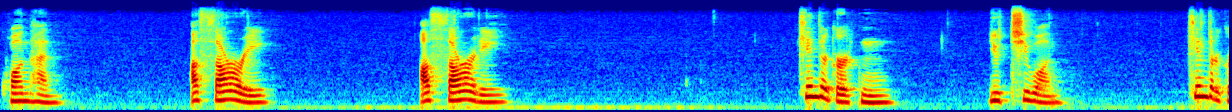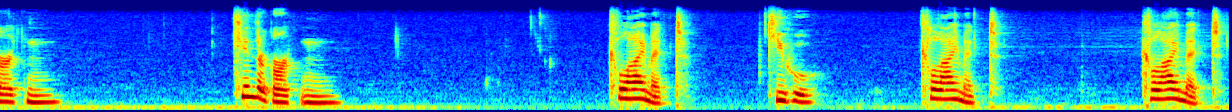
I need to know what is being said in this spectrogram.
권한. authority, authority. kindergarten, 유치원. kindergarten, kindergarten. climate, 기후. climate, climate.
